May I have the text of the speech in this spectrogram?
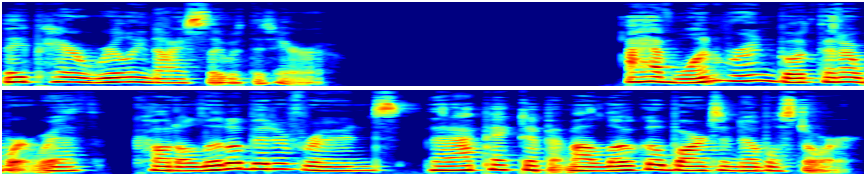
They pair really nicely with the tarot. I have one rune book that I work with called A Little Bit of Runes that I picked up at my local Barnes & Noble store.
